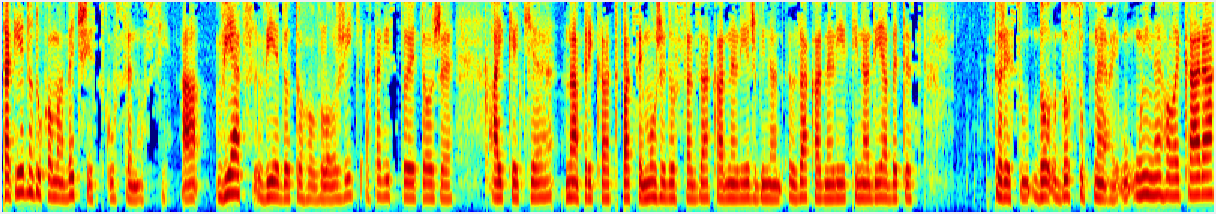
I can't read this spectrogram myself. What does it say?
tak jednoducho má väčšie skúsenosti a viac vie do toho vložiť. A takisto je to, že aj keď e, napríklad pacient môže dostať základné, liečby na, základné lieky na diabetes, ktoré sú do, dostupné aj u, u iného lekára,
